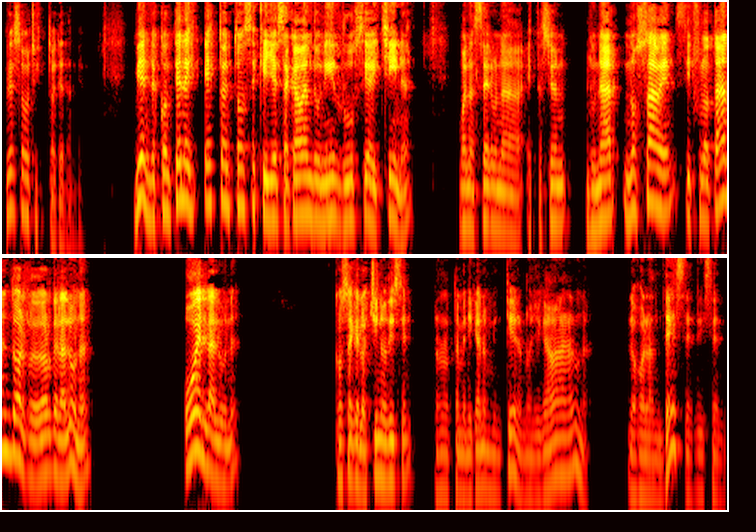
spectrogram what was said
pero eso es otra historia también. Bien, les conté esto entonces que ya se acaban de unir Rusia y China. Van a hacer una estación lunar. No saben si flotando alrededor de la luna o en la luna, cosa que los chinos dicen, los norteamericanos mintieron, no llegaban a la luna. Los holandeses dicen,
